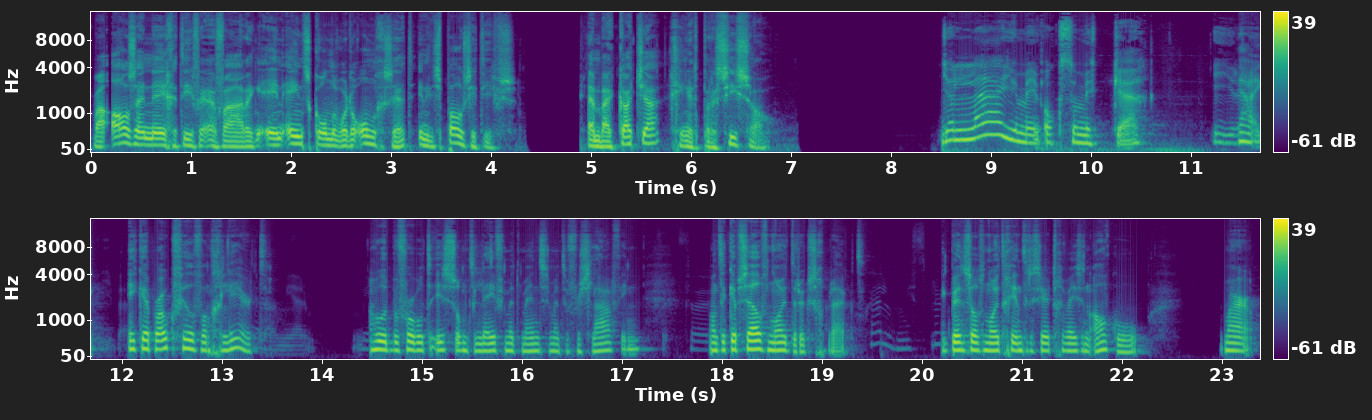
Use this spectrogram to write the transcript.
Waar al zijn negatieve ervaringen ineens konden worden omgezet in iets positiefs. En bij Katja ging het precies zo. Jag lär ju mig också mycket. Ja, ik, ik heb er ook veel van geleerd. Hoe het bijvoorbeeld is om te leven met mensen met een verslaving. Want ik heb zelf nooit drugs gebruikt. Ik ben zelfs nooit geïnteresseerd geweest in alcohol. Maar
